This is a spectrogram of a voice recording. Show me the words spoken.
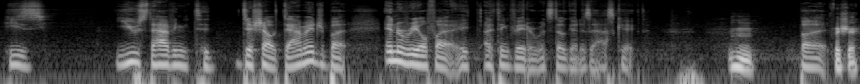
he's used to having to dish out damage but in a real fight i think vader would still get his ass kicked Mhm, but for sure?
